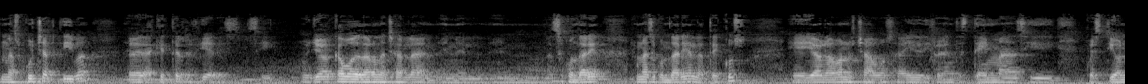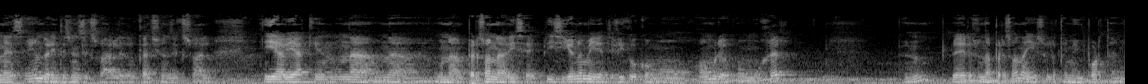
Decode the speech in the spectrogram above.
una escucha activa, de ver, ¿a qué te refieres? Sí. Yo acabo de dar una charla en, en el- en la secundaria, en una secundaria, la Tecos, eh, y hablaban los chavos ahí de diferentes temas y cuestiones, eh, de orientación sexual, educación sexual, y había quien, una, una, una persona dice, ¿y si yo no me identifico como hombre o como mujer? Eres una persona y eso es lo que me importa a mí.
